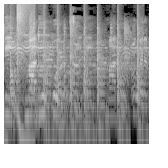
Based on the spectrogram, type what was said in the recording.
CD Madhabpur CD Madhabpur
